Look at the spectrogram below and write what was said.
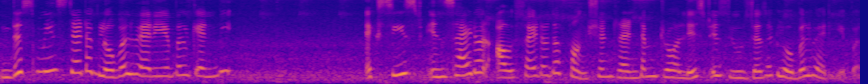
This means that a global variable can be accessed inside or outside of the function random draw list is used as a global variable.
